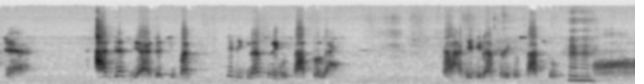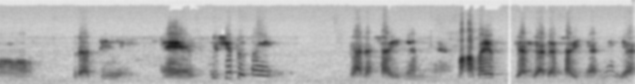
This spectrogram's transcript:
ada ada sih ada cuman ya dibilang seribu satu lah nah dibilang seribu satu mm-hmm. oh berarti eh di situ saya nggak ada saingannya. Maka saya yang nggak ada saingannya ya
